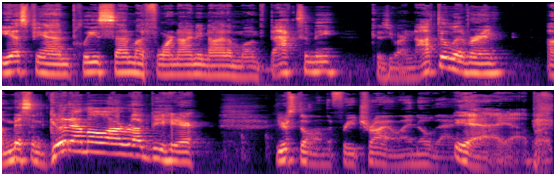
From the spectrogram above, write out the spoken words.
ESPN, please send my $4.99 a month back to me because you are not delivering. I'm missing good MLR rugby here. You're still on the free trial. I know that. Yeah, yeah, but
